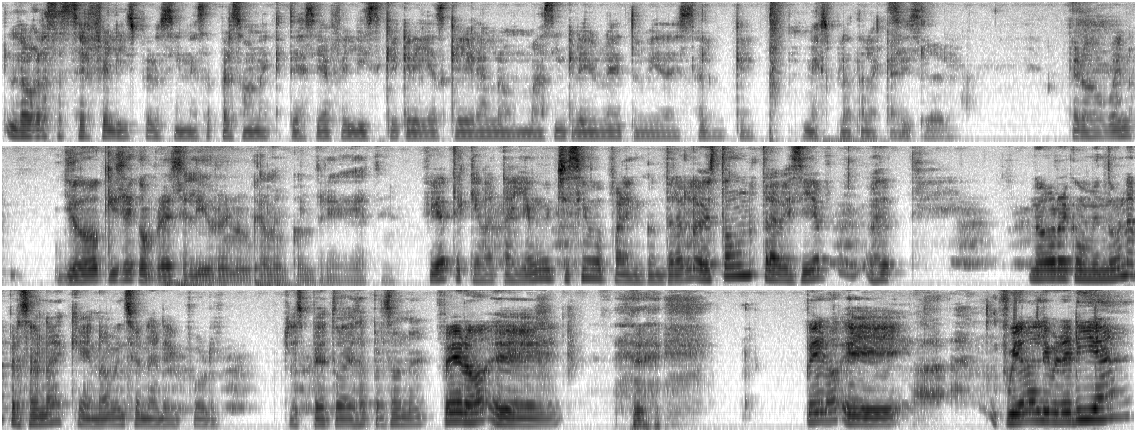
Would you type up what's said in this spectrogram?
logras ser feliz, pero sin esa persona que te hacía feliz, que creías que era lo más increíble de tu vida, es algo que pff, me explota la Sí, cabeza. claro. Pero bueno, Yo quise comprar ese libro y nunca lo encontré, fíjate. fíjate que batallé muchísimo para encontrarlo. Es toda una travesía. o sea, me lo recomendó una persona que no mencionaré por respeto a esa persona. Pero, eh, pero, eh, fui a la librería.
